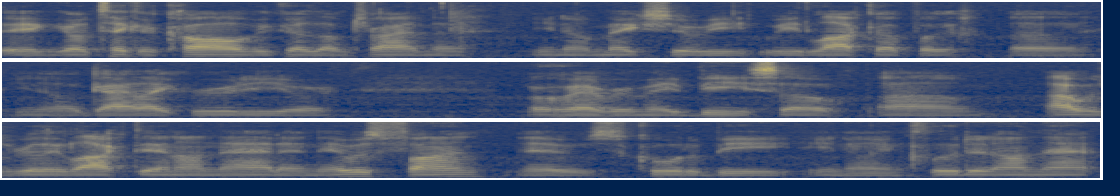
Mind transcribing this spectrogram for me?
and go take a call because I'm trying to you know make sure we, we lock up a, a you know a guy like Rudy or or whoever it may be. So um, I was really locked in on that, and it was fun. It was cool to be you know included on that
